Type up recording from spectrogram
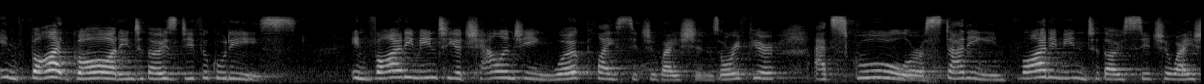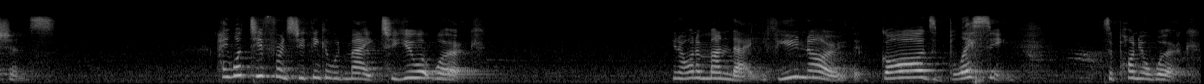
Invite God into those difficulties. Invite Him into your challenging workplace situations, or if you're at school or studying, invite Him into those situations. Hey, what difference do you think it would make to you at work? You know, on a Monday, if you know that God's blessing is upon your work.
